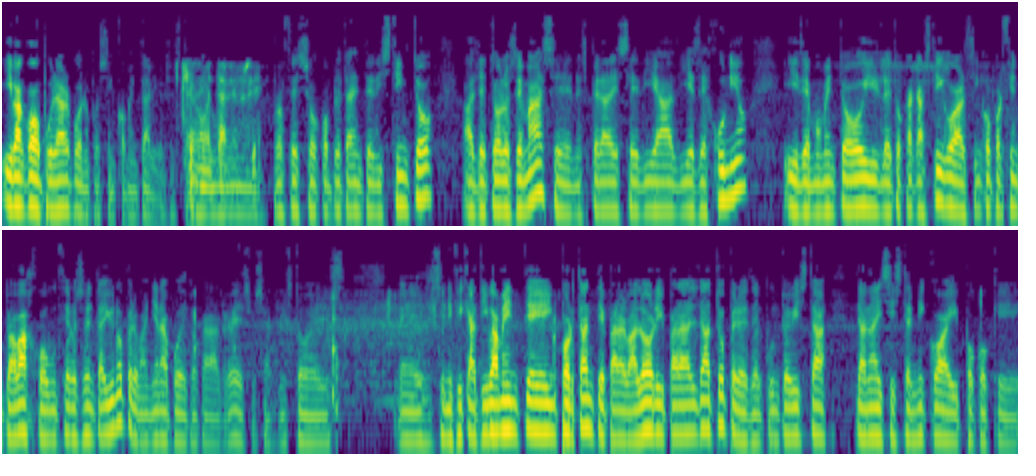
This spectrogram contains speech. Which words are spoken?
Y Banco Popular, bueno, pues sin comentarios. Está comentarios, un proceso completamente distinto al de todos los demás, en espera de ese día 10 de junio. Y de momento hoy le toca castigo al 5% abajo, un 0,61, pero mañana puede tocar al revés. O sea que esto es significativamente importante para el valor y para el dato, pero desde el punto de vista de análisis técnico hay poco que,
